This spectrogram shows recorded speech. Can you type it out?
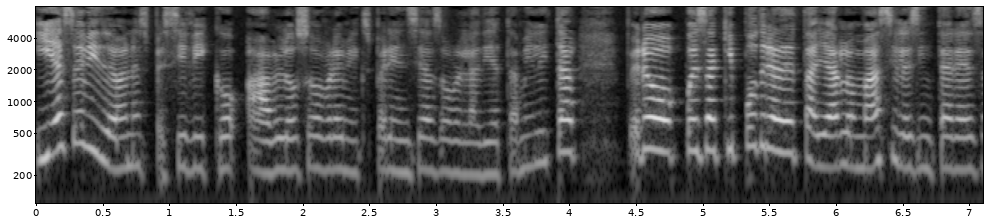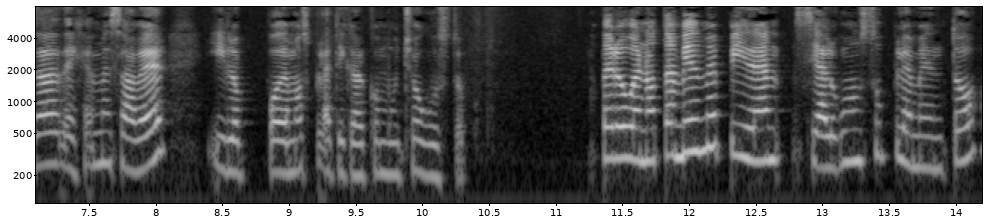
y ese video en específico hablo sobre mi experiencia sobre la dieta militar. Pero pues aquí podría detallarlo más si les interesa, déjenme saber y lo podemos platicar con mucho gusto. Pero bueno, también me piden si algún suplemento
